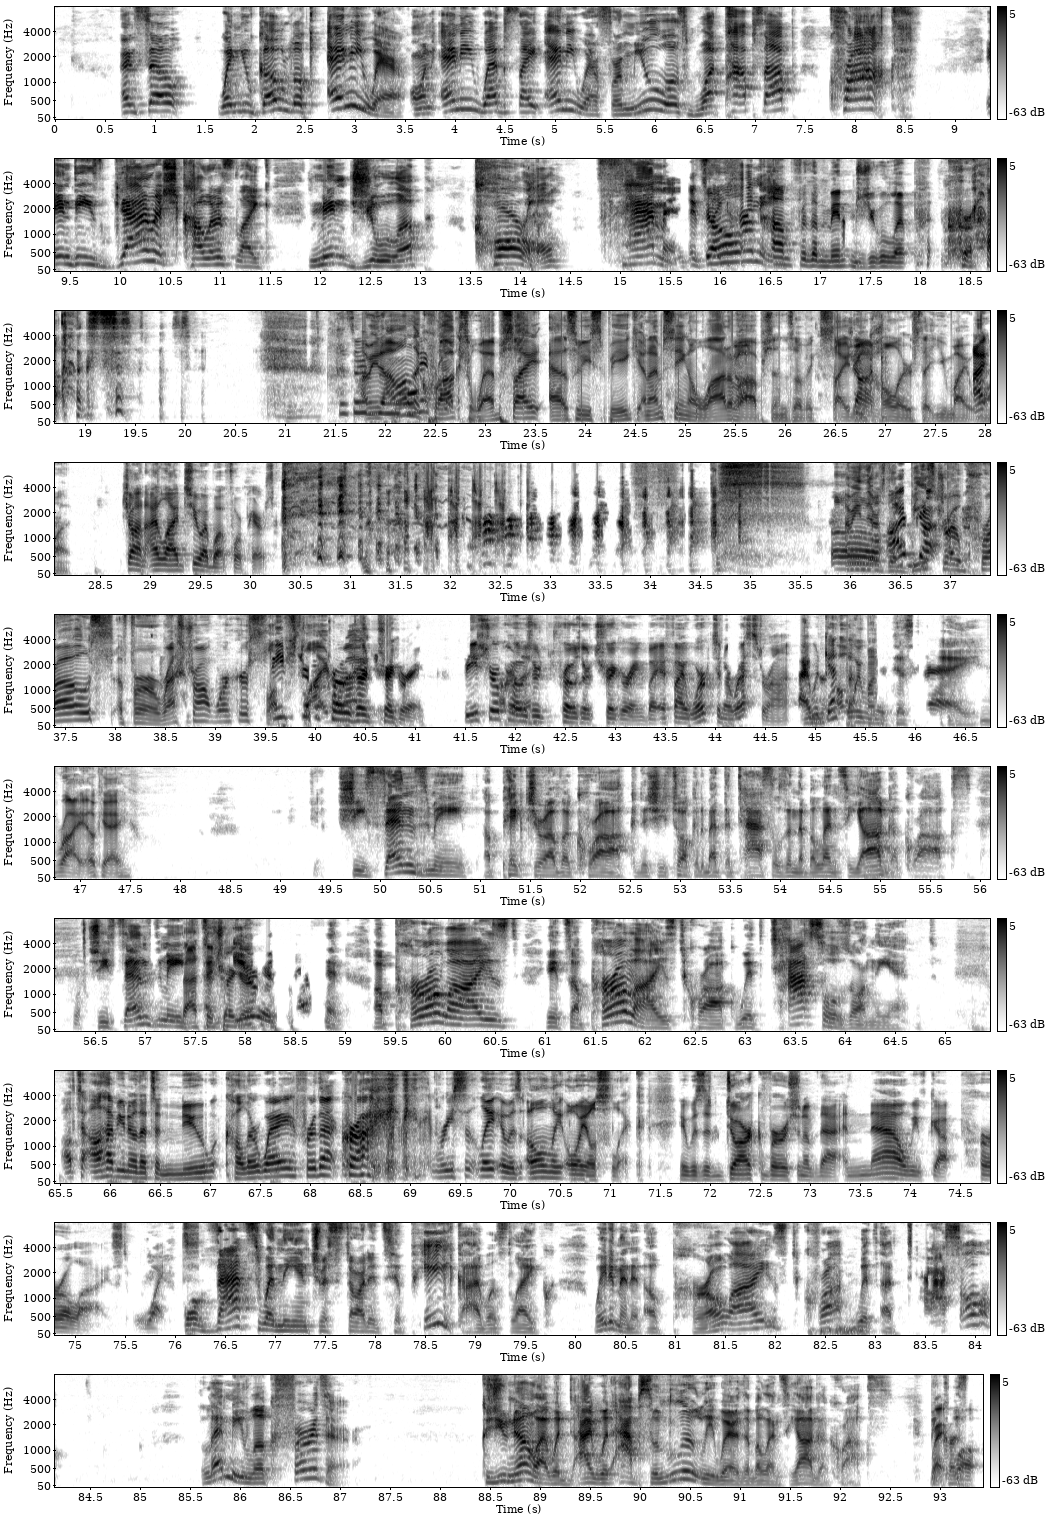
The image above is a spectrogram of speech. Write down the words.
And so when you go look anywhere on any website, anywhere for mules, what pops up? Crocs in these garish colors like mint julep, coral, salmon. It's Don't like honey. come for the mint julep Crocs. I mean, I'm on the Crocs website as we speak, and I'm seeing a lot of options of exciting John, colors that you might I- want. John, I lied to you. I bought four pairs. I mean, there's the Oh, I've got- Bistro Pros for a restaurant worker. Sl- Bistro slide pros are triggering. Bistro Are pros are pros are triggering. But if I worked in a restaurant, I would get All them. we wanted to say right. Okay. she sends me a picture of a croc that she's talking about the tassels and the Balenciaga crocs. She sends me That's a an trigger. a pearlized, it's a pearlized croc with tassels on the end. I'll t- I'll have you know that's a new colorway for that croc. Recently, it was only oil slick. It was a dark version of that, and now we've got pearlized white. Well, that's when the interest started to peak. I was like, wait a minute, a pearlized croc with a tassel? Let me look further. Cause you know I would I would absolutely wear the Balenciaga Crocs. right. Well,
